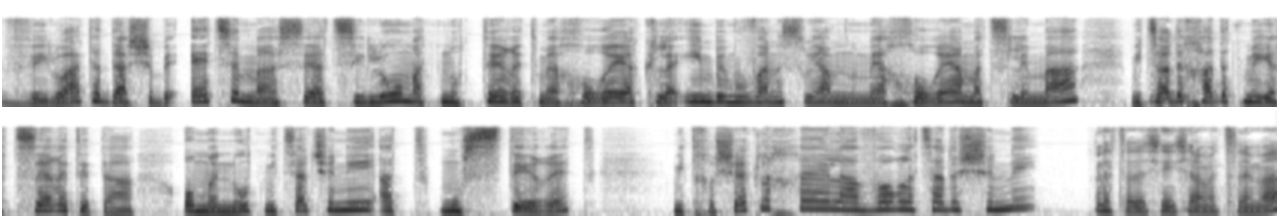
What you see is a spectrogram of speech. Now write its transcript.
ואילו את תדע שבעצם מעשה הצילום, את נותרת מאחורי הקלעים במובן מסוים, מאחורי המצלמה. מצד אחד את מייצרת את האומנות, מצד שני את מוסתרת. מתחשק לך uh, לעבור לצד השני? לצד השני של המצלמה?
